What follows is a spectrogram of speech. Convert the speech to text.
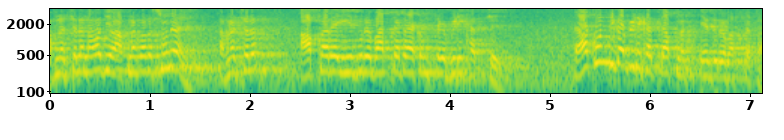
আপনার ছেলে নামাজি? আপনার কথা শুনেন আপনার ছেলে? আপনার এই ইঁদুরে বাচ্চাটা এখন থেকে বিড়ি খাচ্ছে। এখন থেকে বিড়ি খাচ্ছে আপনার ইঁদুরে বাচ্চাটা।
